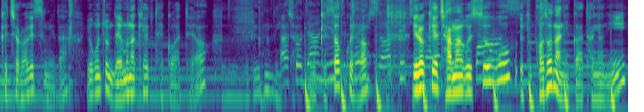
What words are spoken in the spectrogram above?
개체로 하겠습니다. 요건 좀 네모나게 해도 될 것 같아요. 그립니다. 이렇게 썼고요. 이렇게 자막을 쓰고 이렇게 벗어나니까 당연히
